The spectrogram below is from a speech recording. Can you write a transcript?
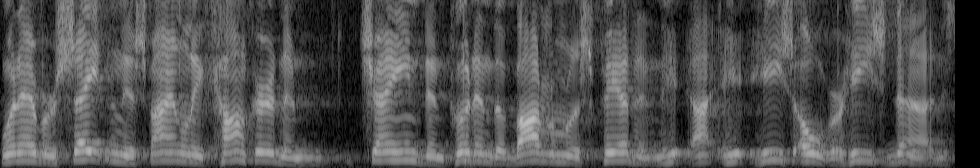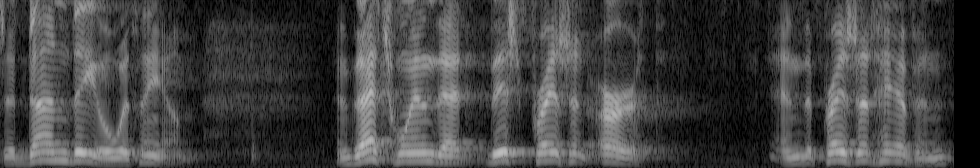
whenever Satan is finally conquered and chained and put in the bottomless pit, and he, I, he's over. He's done. It's a done deal with him. And that's when that this present earth and the present heaven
